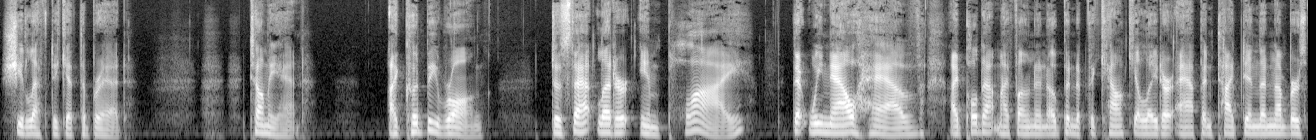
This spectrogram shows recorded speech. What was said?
She left to get the bread. Tell me, Ann, I could be wrong. Does that letter imply that we now have. I pulled out my phone and opened up the calculator app and typed in the numbers.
